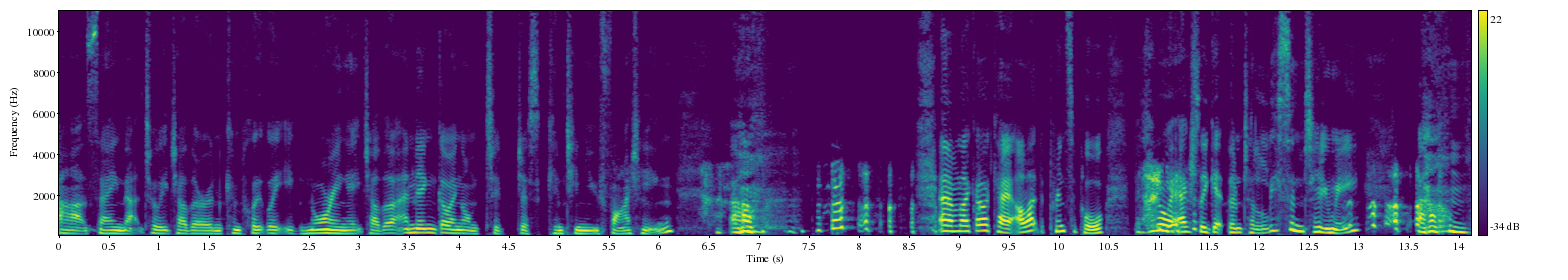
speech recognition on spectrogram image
uh, saying that to each other and completely ignoring each other and then going on to just continue fighting. Um, and I'm like, okay, I like the principle, but how do I actually get them to listen to me? Um,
